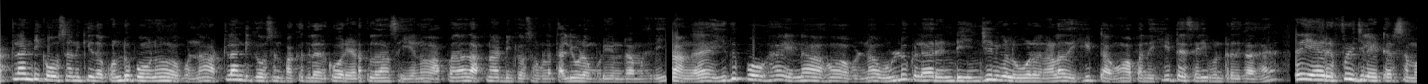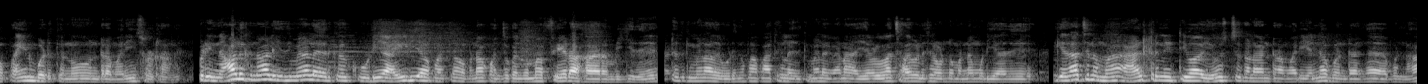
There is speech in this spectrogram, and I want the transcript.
அட்லாண்டிக் ஓசனுக்கு இதை கொண்டு போகணும் அப்படின்னா அட்லாண்டிக் ஓசன் பக்கத்துல இருக்க ஒரு இடத்துல தான் செய்யணும். அப்பதான் அது அட்லாண்டிக் ஓசனுக்குள்ள தள்ளி விட முடியுன்ற மாதிரி இது போக என்ன ஆகும் அப்படின்னா உள்ளுக்குள்ள ரெண்டு இன்ஜின்கள் ஓடுறதுனால அது ஹீட் ஆகும். அப்ப அந்த ஹீட்டை சரி பண்றதுக்காக நிறைய ரெஃப்ரிஜிரேட்டர்ஸ் நம்ம பயன்படுத்தணுன்ற மாதிரியும் சொல்கிறாங்க இப்படி நாளுக்கு நாள் இது மேலே இருக்கக்கூடிய ஐடியா பார்த்தோம் அப்படின்னா கொஞ்சம் கொஞ்சமாக ஃபேட் ஆக ஆரம்பிக்குது. கட்டத்துக்கு மேலே அதை விடுங்கப்பா பார்த்துக்கலாம் இதுக்கு மேலே வேணாம். எவ்வளோலாம் செலவழிச்சு ஒன்றும் பண்ண முடியாது. ஏதாச்சும் நம்ம ஆல்டர்னேட்டிவாக யோசிச்சுக்கலான்ற மாதிரி என்ன பண்ணுறாங்க அப்படின்னா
